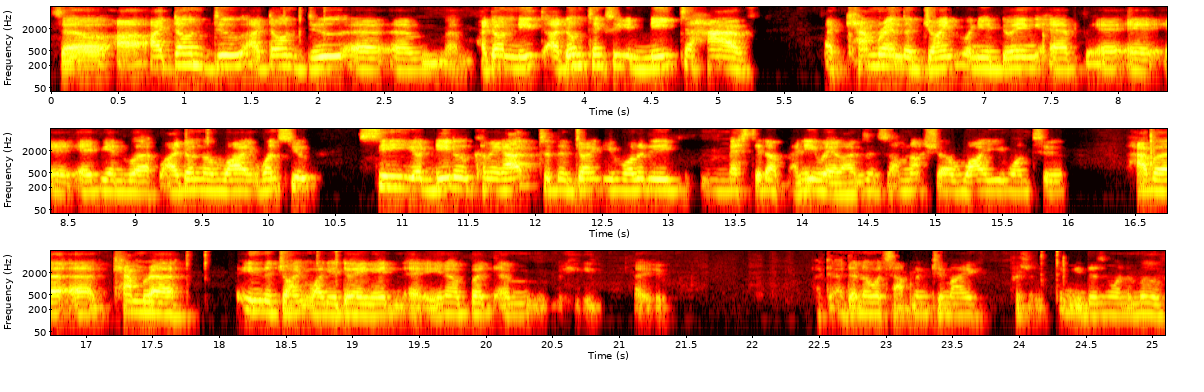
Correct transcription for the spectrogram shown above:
So uh, I don't do. I don't do. Uh, um, I don't need. I don't think so. You need to have a camera in the joint when you're doing AVN work. I don't know why. Once you see your needle coming out to the joint, you've already messed it up anyway. Like. So I'm not sure why you want to have a, a camera in the joint while you're doing it. Uh, you know, but um, I, I, don't know what's happening to my thing. He doesn't want to move.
